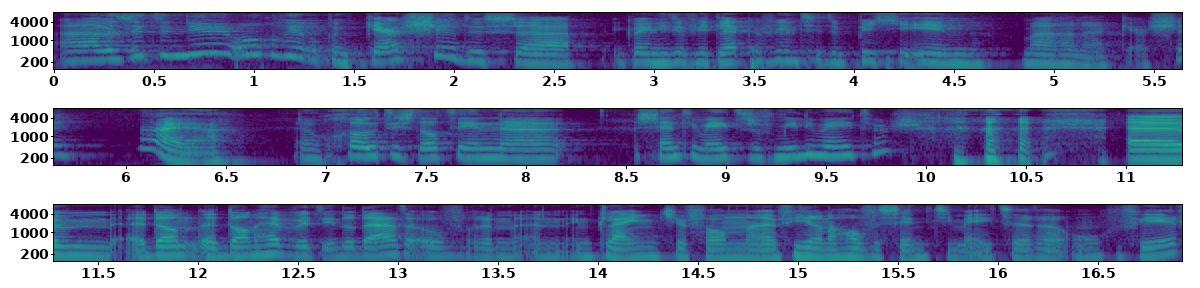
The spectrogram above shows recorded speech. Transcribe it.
Eh, we zitten nu ongeveer op een kersje. Dus eh, ik weet niet of je het lekker vindt. Er zit een pitje in, maar een eh, kersje. Nou ja, en hoe groot is dat in centimeters of millimeters? Ehm, dan, dan hebben we het inderdaad over een, een, een kleintje van eh 4,5 centimeter eh, ongeveer.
